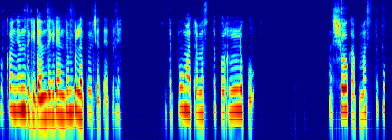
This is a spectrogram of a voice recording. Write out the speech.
ಬೊಕ ಉಂದು ಗಿಡ ಉಂದು ಗಿಡ ದುಂಬುಲ ತೋಜತೆ ಅತುಲೆ. ಪೂ ಮಾತ್ರ ಮಸ್ತ್ ಪೊರ್ಲು ಪೂ. ಶೋಕ್ ಮಸ್ತ್ ಪೂ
